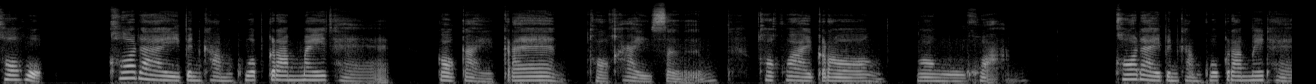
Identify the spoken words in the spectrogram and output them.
ข้อ 6 ข้อใดเป็นคำควบกล้ำไม่แท้กอไก่แกล้ง ขอไข่เสริม คอควายกรอง งองูขวาง ข้อใดเป็นคำควบกล้ำไม่แท้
